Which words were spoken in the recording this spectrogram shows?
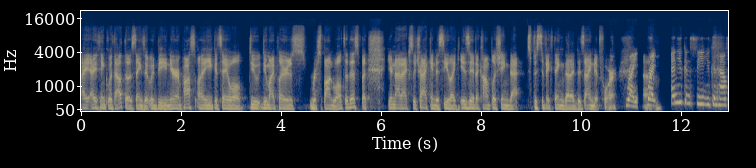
I, I, think without those things, it would be near impossible. Uh, you could say, well, do do my players respond well to this? But you're not actually tracking to see like, is it accomplishing that specific thing that I designed it for? Right, um, right. And you can see you can have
